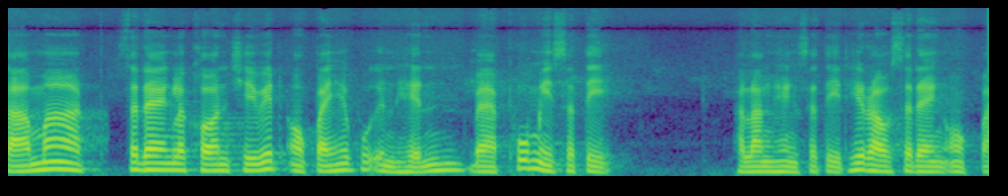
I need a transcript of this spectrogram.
สามารถแสดงละครชีวิตออกไปให้ผู้อื่นเห็นแบบผู้มีสติ พลังแห่งสติที่เราแสดงออกไป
